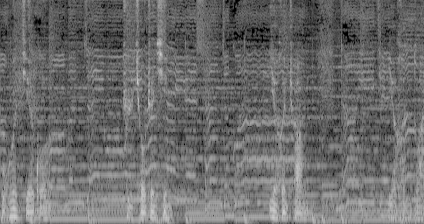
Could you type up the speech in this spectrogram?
不问结果，只求真心。夜很长，也很短，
